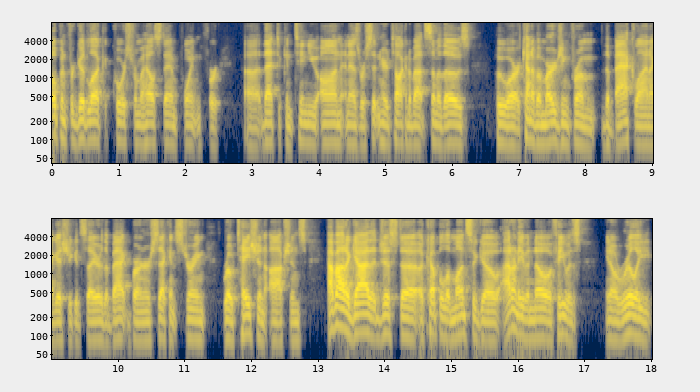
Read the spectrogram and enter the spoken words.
hoping for good luck, of course, from a health standpoint and for uh, that to continue on. And as we're sitting here talking about some of those who are kind of emerging from the back line, I guess you could say, or the back burner, second string rotation options how about a guy that just uh, a couple of months ago, I don't even know if he was, you know, really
